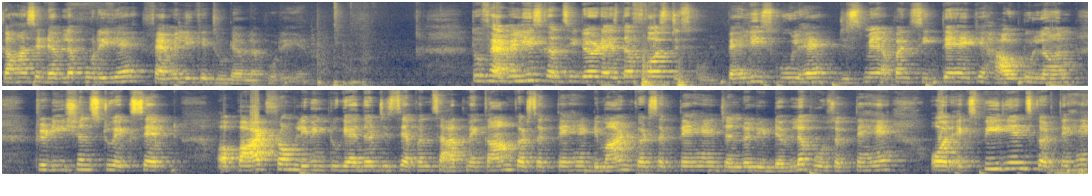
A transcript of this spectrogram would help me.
कहाँ से डेवलप हो रही है? फैमिली के थ्रू डेवलप हो रही है. तो family is considered as the first school पहली स्कूल है जिसमें अपन सीखते हैं कि how to learn traditions to accept apart from living together जिससे अपन साथ में काम कर सकते हैं डिमांड कर सकते हैं जनरली डेवलप हो सकते हैं और एक्सपीरियंस करते हैं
